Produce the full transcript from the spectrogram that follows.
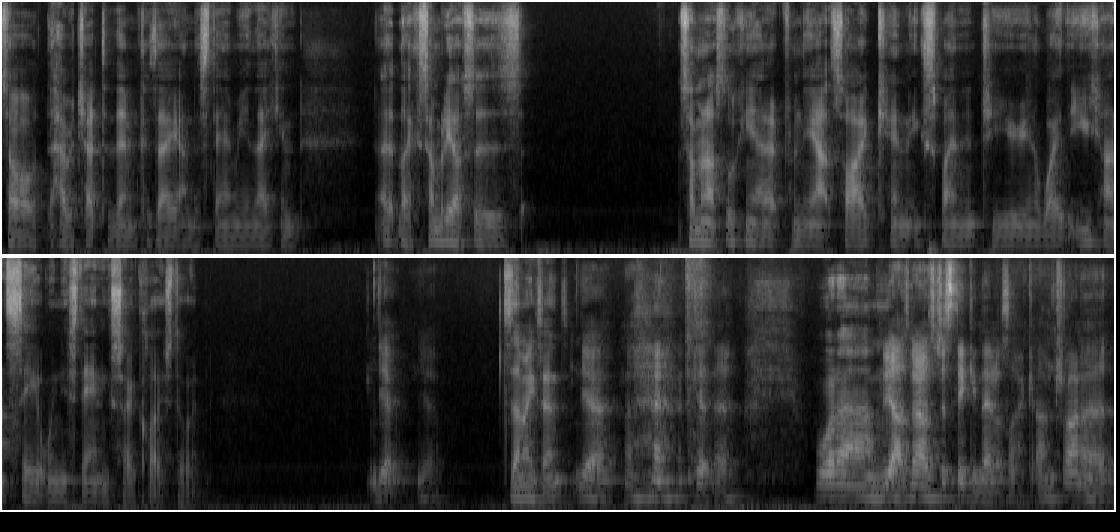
So I'll have a chat to them because they understand me and they can, uh, like somebody else's, someone else looking at it from the outside can explain it to you in a way that you can't see it when you're standing so close to it. yeah, yeah, Does that make sense? yeah. Get there. What um? Yeah, I was, no, I was just thinking then. I was like, I'm trying to.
